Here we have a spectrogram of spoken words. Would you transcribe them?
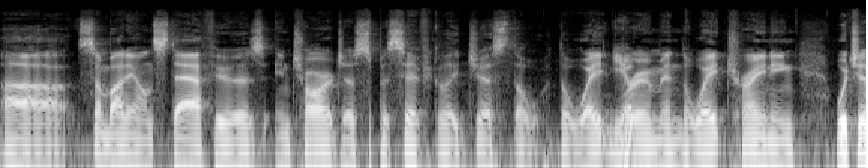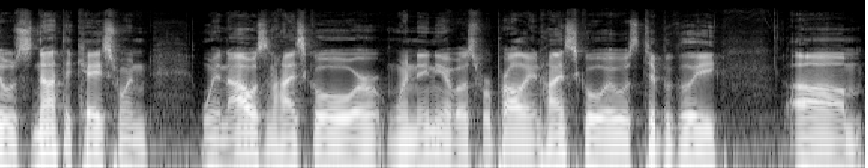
uh, somebody on staff who is in charge of specifically just the the weight Yep. room and the weight training, which was not the case when when I was in high school or when any of us were probably in high school. It was typically um,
